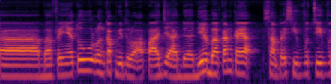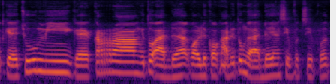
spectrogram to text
uh, buffetnya tuh lengkap gitu loh. Apa aja ada. Dia bahkan kayak sampai seafood seafood kayak cumi kayak kerang itu ada. Kalau di kokari tuh nggak ada yang seafood seafood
